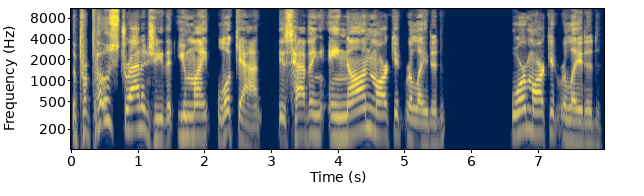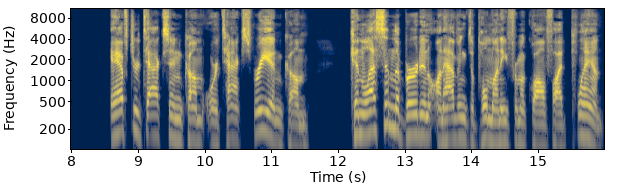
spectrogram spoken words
The proposed strategy that you might look at is having a non market related or market related after tax income or tax free income can lessen the burden on having to pull money from a qualified plan.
